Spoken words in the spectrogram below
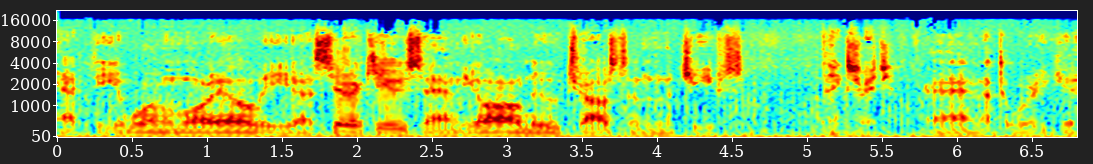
at the War Memorial, the uh, Syracuse, and the all-new Charleston Chiefs. Thanks, Rich. Uh, not to worry, kid.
